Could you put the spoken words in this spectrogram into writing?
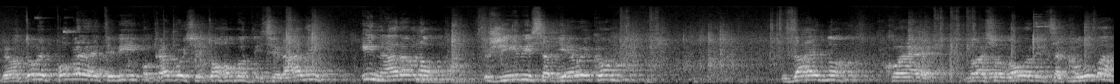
Prema tome pogledajte vi o kakvoj se to hobotnici radi i naravno živi sa djevojkom zajedno koja je glasogovornica kluba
